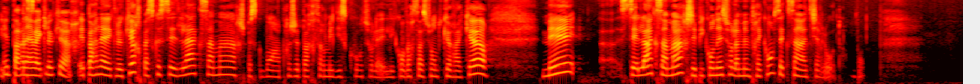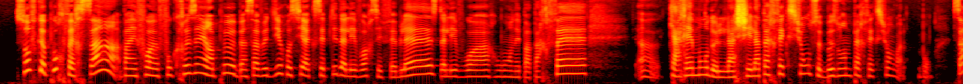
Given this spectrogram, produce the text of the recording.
Et parler parce- avec le cœur. et parler avec le cœur parce que c'est là que ça marche. Parce que bon, après, je vais pas refaire mes discours sur les, les conversations de cœur à cœur, mais euh, c'est là que ça marche et puis qu'on est sur la même fréquence et que ça attire l'autre. Bon. Sauf que pour faire ça, ben, il faut, il faut creuser un peu. Ben, ça veut dire aussi accepter d'aller voir ses faiblesses, d'aller voir où on n'est pas parfait, euh, carrément de lâcher la perfection, ce besoin de perfection. Voilà. Bon, ça,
